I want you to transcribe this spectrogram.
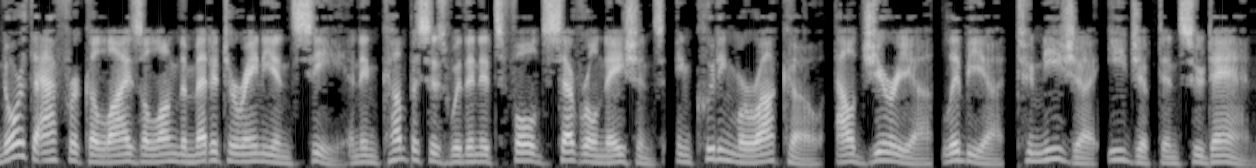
North Africa lies along the Mediterranean Sea and encompasses within its fold several nations, including Morocco, Algeria, Libya, Tunisia, Egypt and Sudan.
